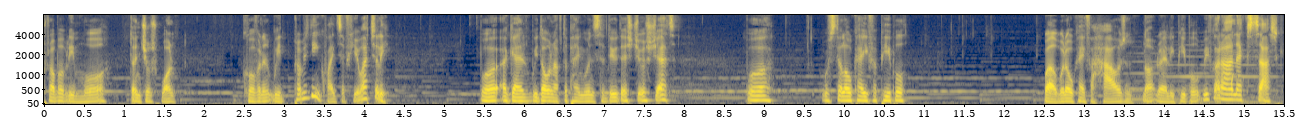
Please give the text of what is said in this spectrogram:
probably more than just one covenant. We'd probably need quite a few actually. But again, we don't have the penguins to do this just yet. But we're still okay for people. Well, we're okay for housing, not really people. We've got our next task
